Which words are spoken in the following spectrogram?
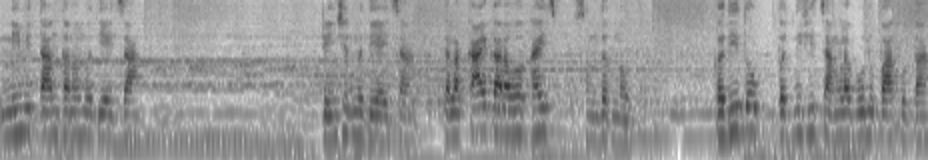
नेहमी ताणतणावमध्ये यायचा. टेन्शनमध्ये यायचा. त्याला काय करावं काहीच समजत नव्हतं. कधी तो पत्नीशी चांगला बोलू पाहत होता.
